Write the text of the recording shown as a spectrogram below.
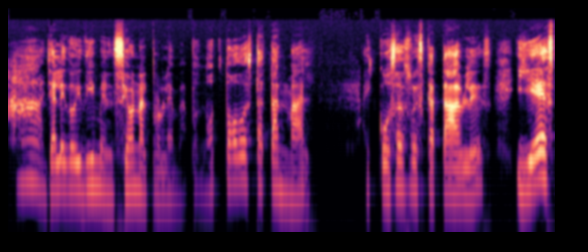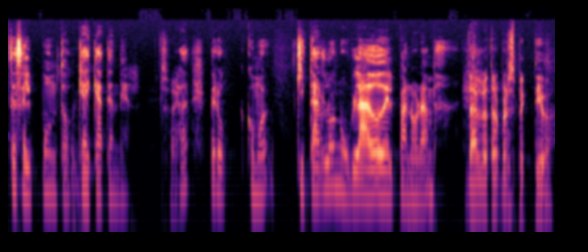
ah, ya le doy dimensión al problema. Pues no todo está tan mal hay cosas rescatables y este es el punto que hay que atender. Pero como quitar lo nublado del panorama. Darle otra perspectiva.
